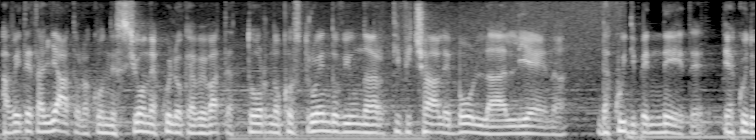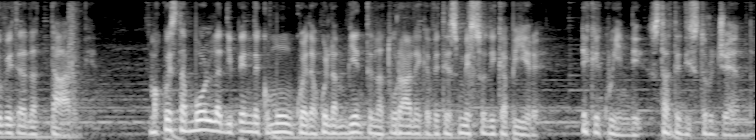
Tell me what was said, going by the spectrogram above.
Avete tagliato la connessione a quello che avevate attorno costruendovi un'artificiale bolla aliena da cui dipendete e a cui dovete adattarvi. Ma questa bolla dipende comunque da quell'ambiente naturale che avete smesso di capire e che quindi state distruggendo.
